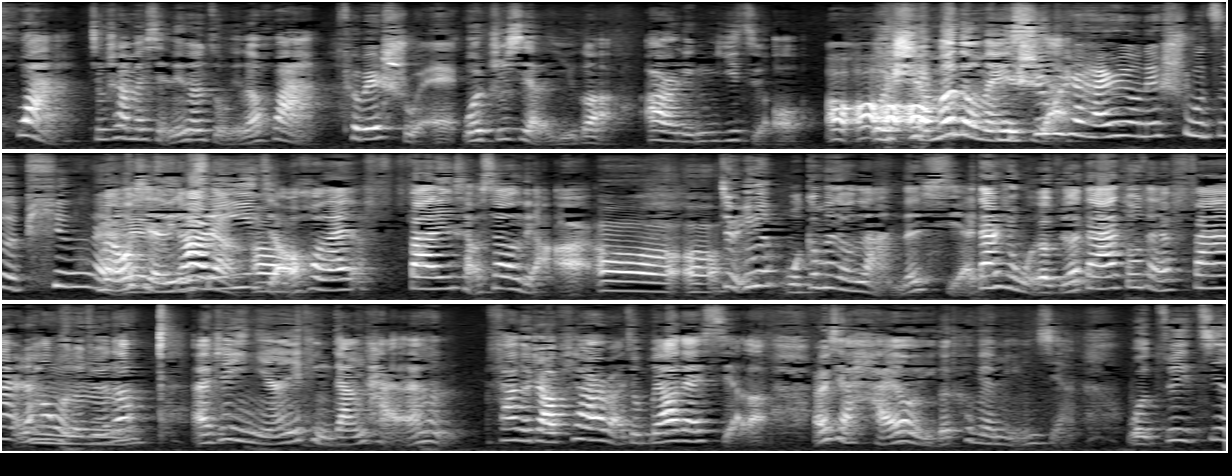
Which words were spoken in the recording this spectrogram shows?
话就上面写那段总结的话特别水，我只写了一个二零一九哦哦，我什么都没写。你是不是还是用那数字拼的？没有，我写了一个二零一九，后来发了一个小笑脸儿。哦哦，就因为我根本就懒得写，但是我又觉得大家都在发，然后我就觉得，哎，这一年也挺感慨的，然后发个照片吧，就不要再写了。而且还有一个特别明显，我最近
